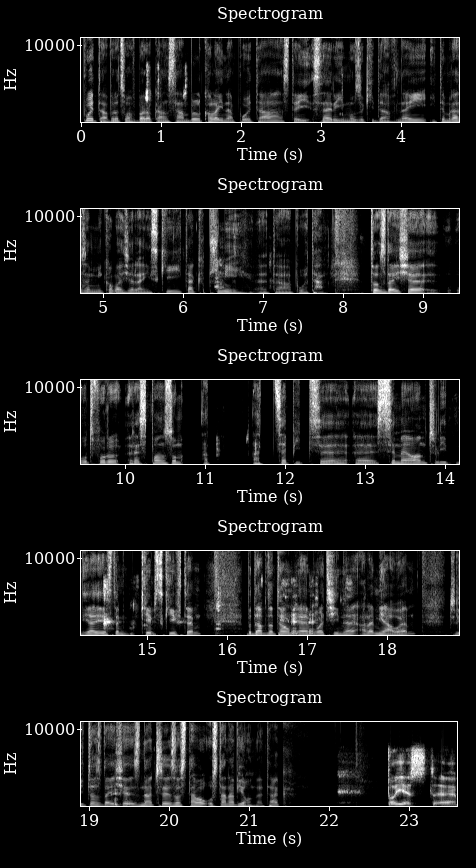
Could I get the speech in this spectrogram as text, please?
płyta Wrocław Baroka Ensemble, kolejna płyta z tej serii muzyki dawnej i tym razem Mikołaj Zieleński, tak brzmi e, ta płyta. To zdaje się utwór Responsum Acepit e, e, Symeon, czyli ja jestem kiepski w tym, bo dawno temu miałem łacinę, ale miałem, czyli to zdaje się znaczy zostało ustanowione, tak? To jest, e,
